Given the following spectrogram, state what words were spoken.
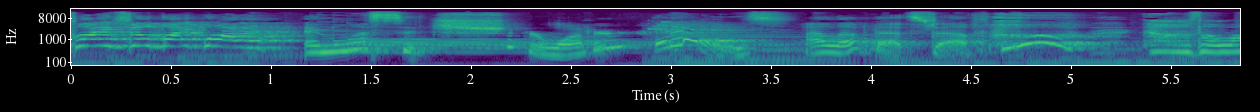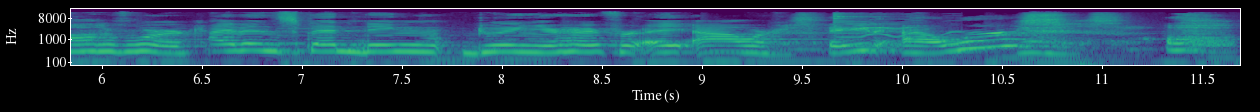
flies don't like water. Unless it's sugar water. It is. I love that stuff. that was a lot of work. I've been spending doing your hair for eight hours. Eight hours? Yes. Oh,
